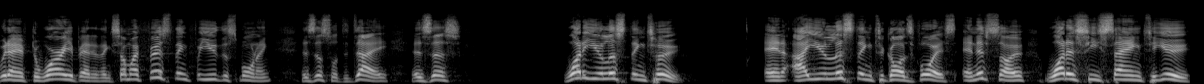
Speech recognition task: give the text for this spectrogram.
We don't have to worry about anything. So, my first thing for you this morning is this, or today, is this what are you listening to? And are you listening to God's voice? And if so, what is He saying to you?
